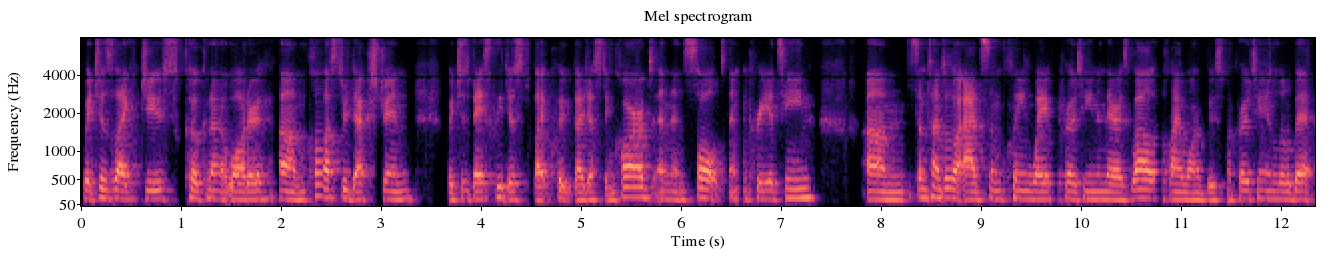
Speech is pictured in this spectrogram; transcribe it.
which is like juice, coconut water, um, cluster dextrin, which is basically just like quick digesting carbs, and then salt and creatine. Um, sometimes I'll add some clean whey protein in there as well if I want to boost my protein a little bit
